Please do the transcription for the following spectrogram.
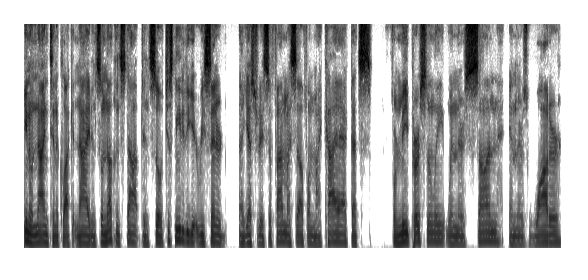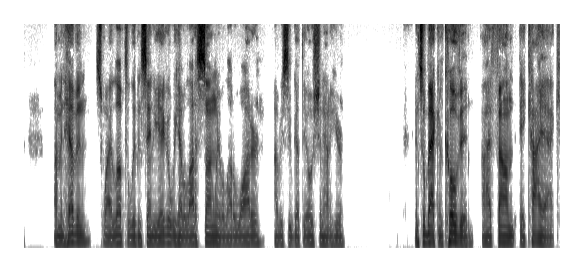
you know, nine, 10 o'clock at night. And so nothing stopped. And so just needed to get recentered uh, yesterday. So found myself on my kayak. That's for me personally, when there's sun and there's water, I'm in heaven. That's why I love to live in San Diego. We have a lot of sun, we have a lot of water. Obviously, we've got the ocean out here. And so back in COVID, I found a kayak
